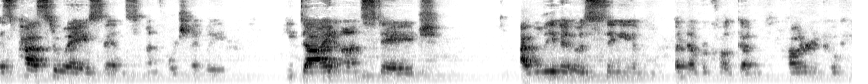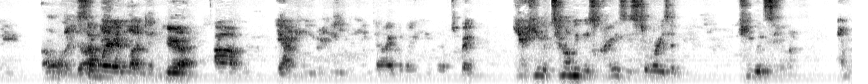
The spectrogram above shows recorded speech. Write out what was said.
has passed away since, unfortunately. He died on stage. I believe it was singing a number called Gunpowder and Cocaine Oh my gosh. somewhere in London. Yeah. Um, yeah, he, he, he died the way he lived. But yeah, he would tell me these crazy stories, and he would say, I'm,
